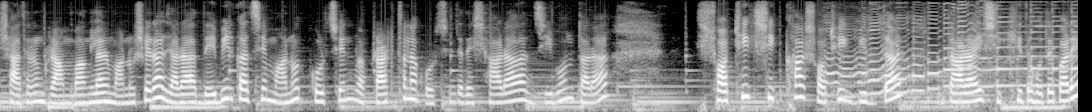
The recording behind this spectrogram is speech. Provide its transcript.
সাধারণ গ্রাম বাংলার মানুষেরা যারা দেবীর কাছে মানত করছেন বা প্রার্থনা করছেন যাতে সারা জীবন তারা সঠিক শিক্ষা, সঠিক বিদ্যার দ্বারাই শিক্ষিত হতে পারে।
